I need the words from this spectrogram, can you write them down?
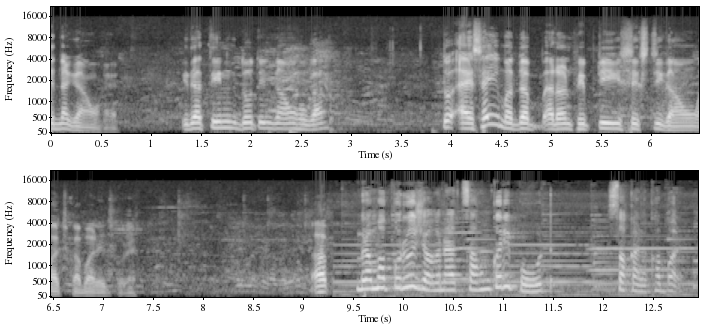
कितना गांव है इधर तीन दो तीन गांव होगा तो ऐसा ही मतलब अराउंड फिफ्टी सिक्सटी गाँव आज कवरेज हो रहे हैं अब ब्रह्मपुर जगन्नाथ साहू का रिपोर्ट सकाल खबर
